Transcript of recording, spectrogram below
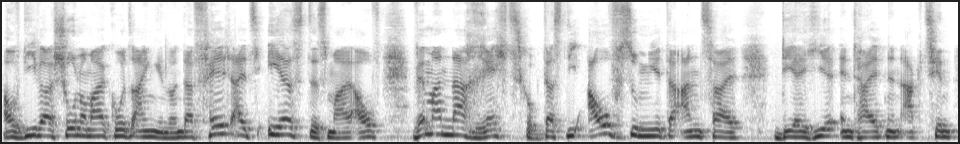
auf die wir schon noch mal kurz eingehen sollen. Da fällt als erstes mal auf, wenn man nach rechts guckt, dass die aufsummierte Anzahl der hier enthaltenen Aktien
